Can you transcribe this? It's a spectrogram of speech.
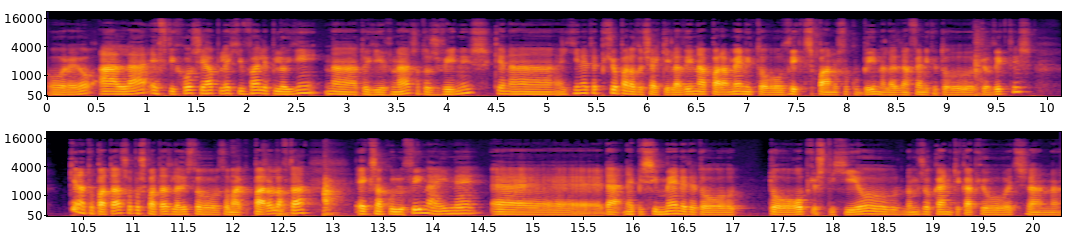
ωραίο, αλλά ευτυχώς η Apple έχει βάλει επιλογή να το γυρνάς, να το σβήνεις και να γίνεται πιο παραδοσιακή. Δηλαδή να παραμένει το δείκτη πάνω στο κουμπί, δηλαδή να φαίνει και, το, και ο δείκτη και να το πατάς όπως πατάς δηλαδή στο, στο Mac. Παρ' όλα αυτά εξακολουθεί να είναι ε, να, να επισημαίνεται το, το όποιο στοιχείο, νομίζω κάνει και κάποιο έτσι σαν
